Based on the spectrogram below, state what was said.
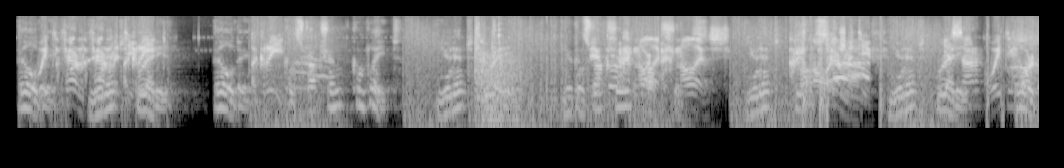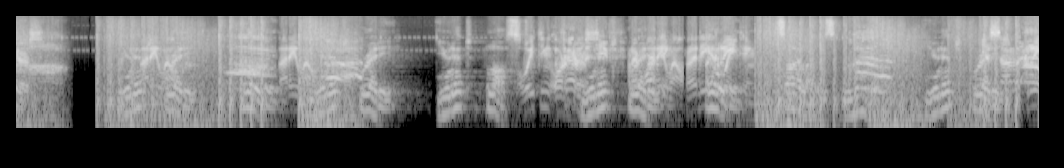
Building. Wait, affirm- Unit affirmative. ready. Building. Agreed. Construction complete. Unit ready. New construction Acknowledged. Acknowledged. Unit lost. Affirmative. Unit ready. Yes, sir. Awaiting orders. Unit Very well. ready. Building. Very well. Unit ready. Unit lost. Awaiting orders. Unit ready. Ready and Building. waiting. Silos needed. Unit ready. Yes, sir. Agree.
